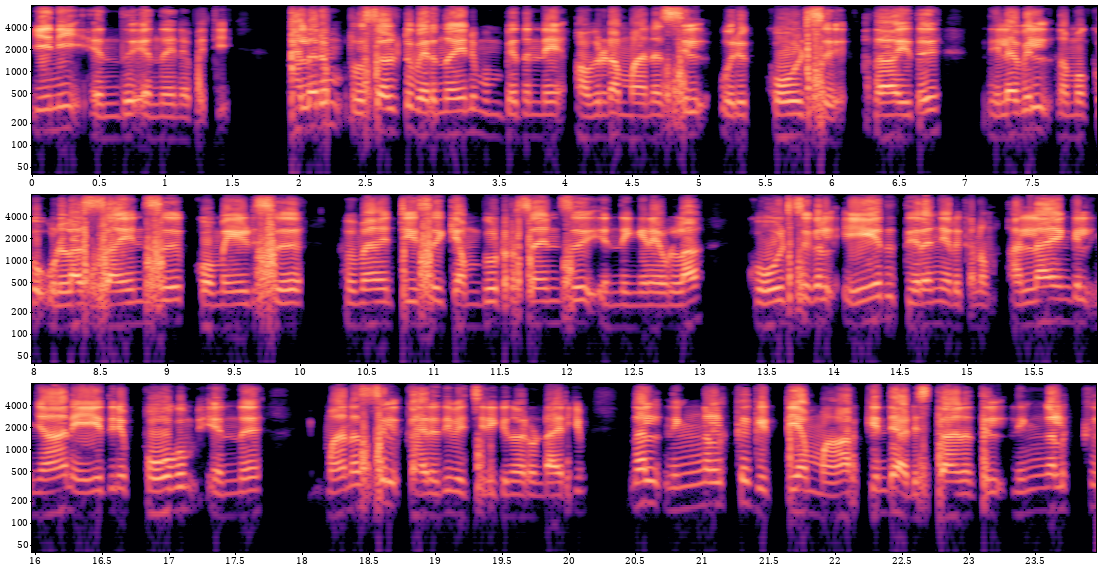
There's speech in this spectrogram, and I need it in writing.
ഇനി എന്ത് എന്നതിനെ പറ്റി. പലരും റിസൾട്ട് വരുന്നതിന് മുമ്പേ തന്നെ അവരുടെ മനസ്സിൽ ഒരു കോഴ്സ് അതായത് നിലവിൽ നമുക്ക് ഉള്ള science commerce humanities computer science എന്നിങ്ങനെയുള്ള കോഴ്സുകൾ ഏത് തിരഞ്ഞെടുക്കണം അല്ല എങ്കിൽ ഞാൻ ഏതിന് പോകും എന്ന് മനസ്സിൽ കരുതി വെച്ചിരിക്കുന്നവരുണ്ടായിരിക്കും. എന്നാൽ നിങ്ങൾക്ക് കിട്ടിയ മാർക്കിന്റെ അടിസ്ഥാനത്തിൽ നിങ്ങൾക്ക്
